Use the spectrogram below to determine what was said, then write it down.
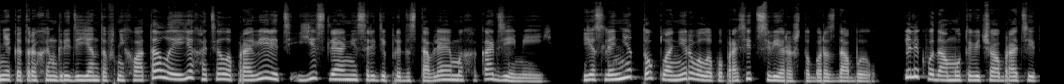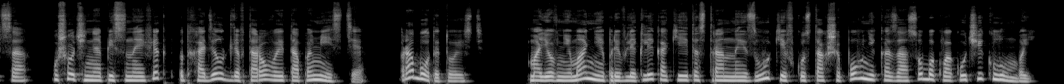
Некоторых ингредиентов не хватало, и я хотела проверить, есть ли они среди предоставляемых Академией. Если нет, то планировала попросить Свера, чтобы раздобыл. Или к Водомутовичу обратиться. Уж очень описанный эффект подходил для второго этапа мести. Работы, то есть. Мое внимание привлекли какие-то странные звуки в кустах шиповника за особо квакучей клумбой.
